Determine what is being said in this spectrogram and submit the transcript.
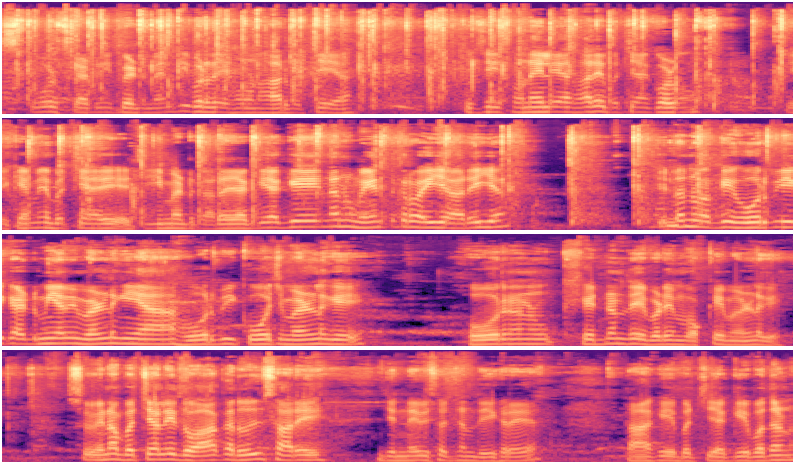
ਸਪੋਰਟਸ ਅਕੈਡਮੀ ਪਿੰਡ ਮਹਿੰਦੀਪੁਰ ਦੇ ਹੋਣਹਾਰ ਬੱਚੇ ਆ। ਤੁਸੀਂ ਸੁਣੇ ਲਿਆ ਸਾਰੇ ਬੱਚਿਆਂ ਕੋਲੋਂ ਕਿ ਕਿਵੇਂ ਬੱਚੇ ਇਹ ਅਚੀਵਮੈਂਟ ਕਰ ਰਹੇ ਆ। ਅੱਗੇ ਅੱਗੇ ਇਹਨਾਂ ਨੂੰ ਮਿਹਨਤ ਕਰਵਾਈ ਜਾ ਰਹੀ ਆ। ਇਹਨਾਂ ਨੂੰ ਅੱਗੇ ਹੋਰ ਵੀ ਅਕੈਡਮੀਆਂ ਵੀ ਮਿਲਣਗੀਆਂ, ਹੋਰ ਵੀ ਕੋਚ ਮਿਲਣਗੇ, ਹੋਰ ਇਹਨਾਂ ਨੂੰ ਖੇਡਣ ਦੇ ਬੜੇ ਮੌਕੇ ਮਿਲਣਗੇ। ਸੋ ਇਹਨਾਂ ਬੱਚਿਆਂ ਲਈ ਦੁਆ ਕਰੋ ਜੀ ਸਾਰੇ, ਜਿੰਨੇ ਵੀ ਸੱਜਣ ਦੇਖ ਰਹੇ ਆ, ਤਾਂ ਕਿ ਬੱਚੇ ਅੱਗੇ ਵਧਣ।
